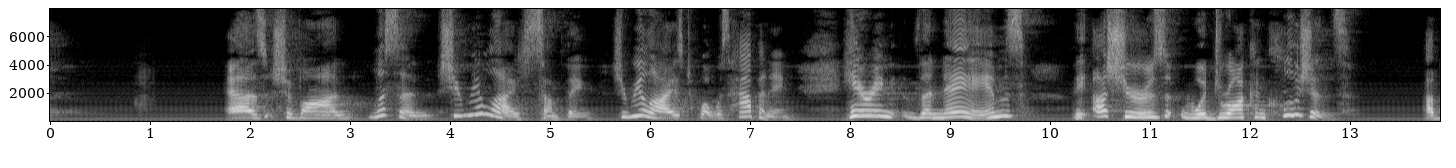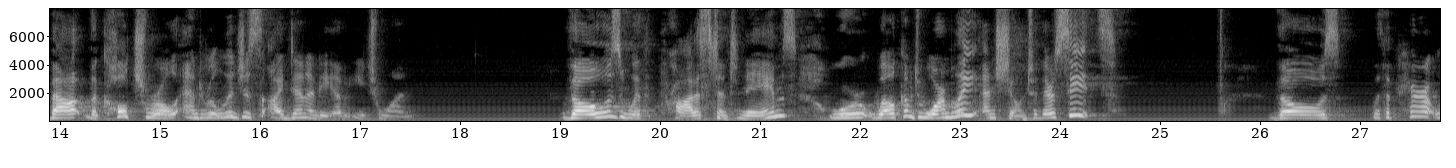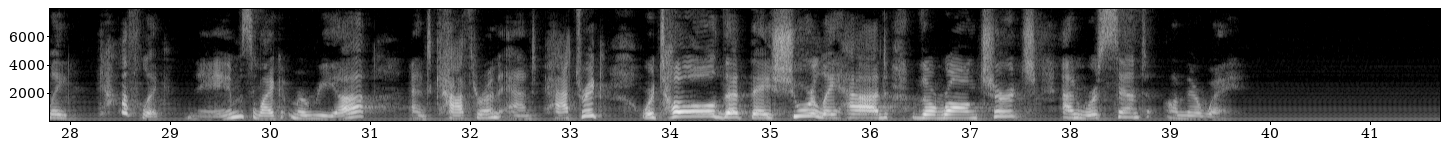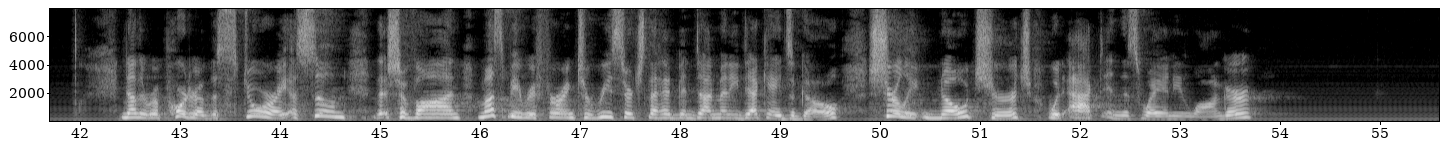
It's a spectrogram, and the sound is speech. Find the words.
As Siobhan listened, she realized something. She realized what was happening. Hearing the names, the ushers would draw conclusions about the cultural and religious identity of each one. Those with Protestant names were welcomed warmly and shown to their seats those with apparently Catholic names like Maria and Catherine and Patrick were told that they surely had the wrong church and were sent on their way. Now, the reporter of the story assumed that Siobhan must be referring to research that had been done many decades ago. Surely no church would act in this way any longer.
